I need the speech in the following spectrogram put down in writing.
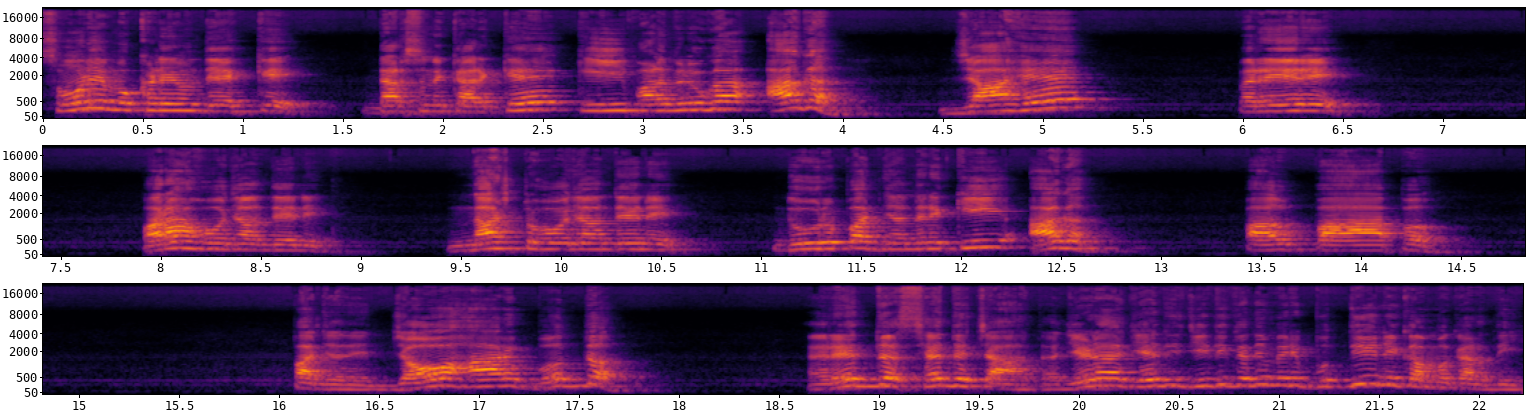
ਸੋਹਣੇ ਮੁਖੜੇ ਨੂੰ ਦੇਖ ਕੇ ਦਰਸ਼ਨ ਕਰਕੇ ਕੀ ਫਲ ਮਿਲੂਗਾ? ਅਗ ਜਾਹੇ ਪਰੇਰੇ। ਪਰਾਂ ਹੋ ਜਾਂਦੇ ਨੇ, ਨਸ਼ਟ ਹੋ ਜਾਂਦੇ ਨੇ, ਦੂਰ ਭੱਜ ਜਾਂਦੇ ਨੇ, ਕੀ ਅਗ? ਪਾਉ ਪਾਪ। ਭੱਜਦੇ ਜੋ ਹਰ ਬੁੱਧ ਰਿੱਧ ਸਿੱਧ ਚਾਹਤਾ ਜਿਹੜਾ ਜਿਹਦੀ ਜਿਹਦੀ ਕਦੇ ਮੇਰੀ ਬੁੱਧੀ ਨਹੀਂ ਕੰਮ ਕਰਦੀ।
